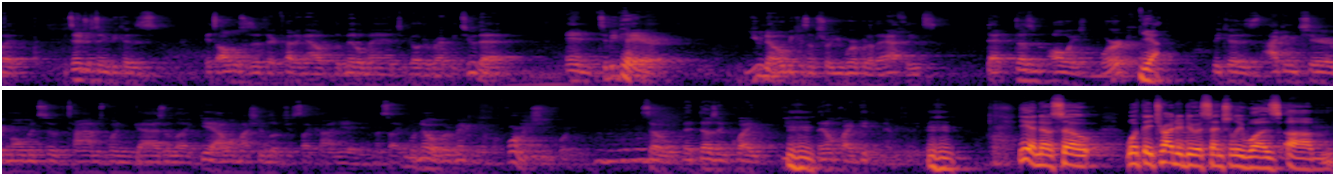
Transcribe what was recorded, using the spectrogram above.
But it's interesting because it's almost as if they're cutting out the middleman to go directly to that. And to be fair, you know, because I'm sure you work with other athletes, that doesn't always work. Yeah. Because I can share moments of times when guys are like, "Yeah, I want my shoe to look just like Kanye's," and it's like, "Well, no, we're making a performance shoe for you." So that doesn't quite, you know, mm-hmm. they don't quite get it and everything. Mm-hmm. Yeah, no. So what they tried to do essentially was um,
